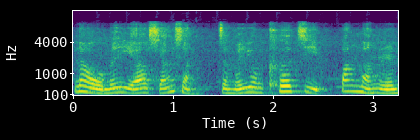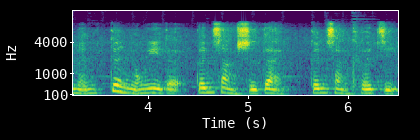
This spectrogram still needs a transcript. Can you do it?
那我们也要想想怎么用科技帮忙人们更容易的跟上时代，跟上科技。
